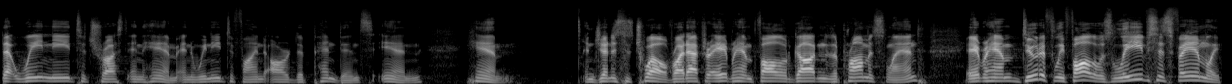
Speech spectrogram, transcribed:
that we need to trust in him and we need to find our dependence in him. In Genesis 12, right after Abraham followed God into the promised land, Abraham dutifully follows, leaves his family,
